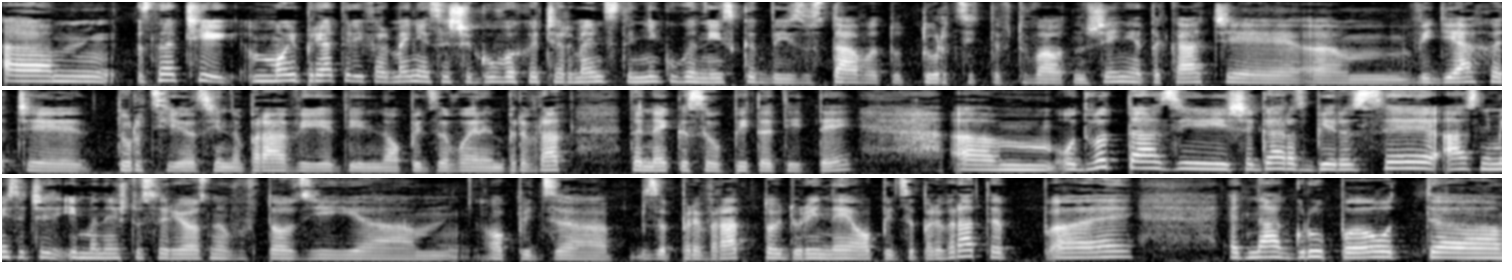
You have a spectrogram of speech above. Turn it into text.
Ам, значи, мои приятели в Армения се шегуваха, че арменците никога не искат да изостават от турците в това отношение, така че ам, видяха, че Турция си направи един опит за военен преврат, да нека се опитат и те. Ам, отвъд тази шега, разбира се, аз не мисля, че има нещо сериозно в този ам, опит за, за преврат. Той дори не е опит за преврат, а е една група от а,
